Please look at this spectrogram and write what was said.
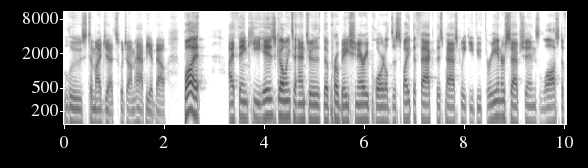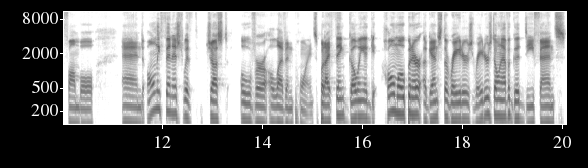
lose to my Jets, which I'm happy about. But I think he is going to enter the probationary portal, despite the fact this past week he threw three interceptions, lost a fumble, and only finished with just over 11 points. But I think going a home opener against the Raiders, Raiders don't have a good defense.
